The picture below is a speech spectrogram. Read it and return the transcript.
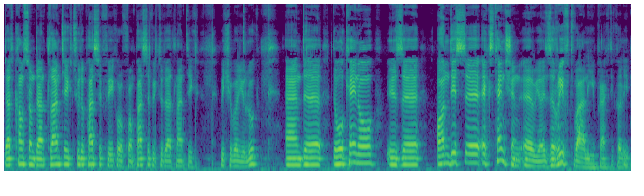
that comes from the Atlantic to the Pacific or from Pacific to the Atlantic, whichever you look. And uh, the volcano is uh, on this uh, extension area is a rift valley practically.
